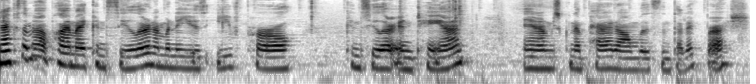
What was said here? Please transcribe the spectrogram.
Next I'm going to apply my concealer and I'm going to use Eve Pearl Concealer in Tan and I'm just going to pat it on with a synthetic brush.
